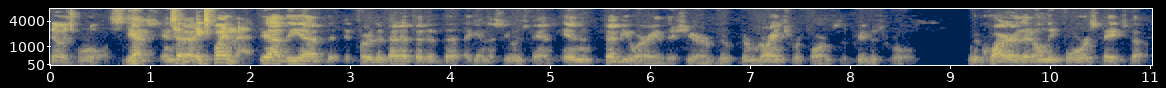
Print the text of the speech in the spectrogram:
those rules. Yes, in so fact, explain that. yeah. The, uh, the for the benefit of the again the Steelers fans, in February of this year, the, the rights reforms, the previous rules, require that only four states vote,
